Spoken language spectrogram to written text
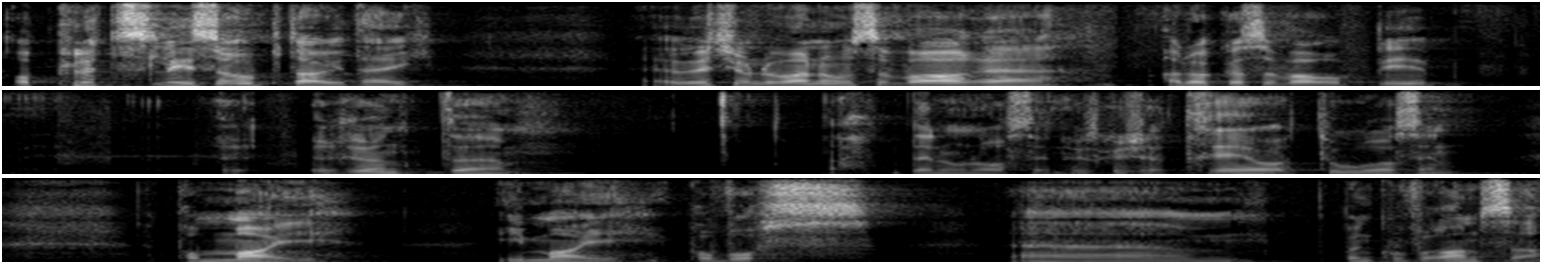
Og plutselig så oppdaget jeg Jeg vet ikke om det var noen som var, eh, av dere som var oppi rundt eh, ja, Det er noen år siden. jeg husker ikke, tre år, To år siden. På mai, I mai på Voss. Eh, på en konferanse.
